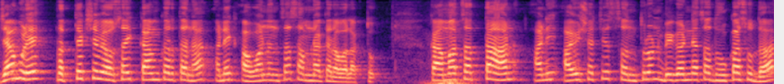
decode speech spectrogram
ज्यामुळे प्रत्यक्ष व्यावसायिक काम करताना अनेक आव्हानांचा सामना करावा लागतो. कामाचा ताण आणि आयुष्याचे संतुलन बिघडण्याचा धोकासुद्धा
